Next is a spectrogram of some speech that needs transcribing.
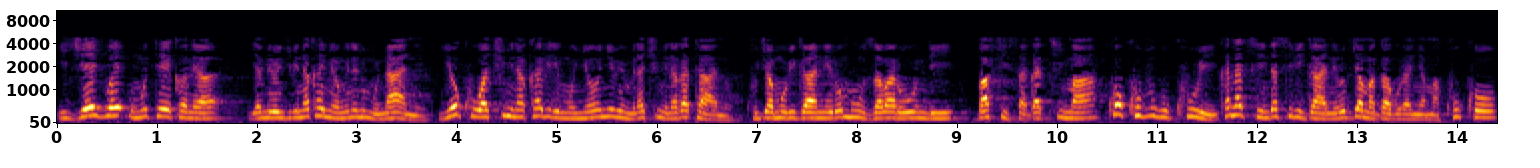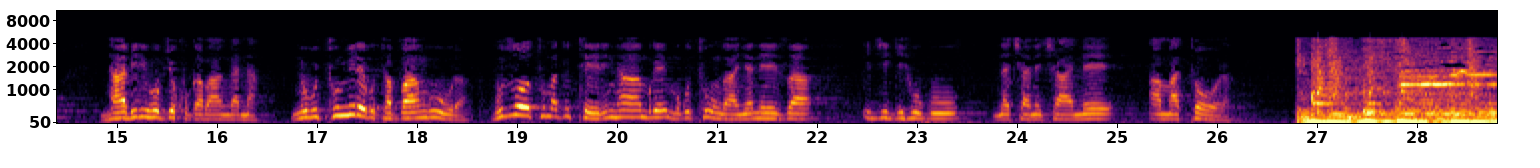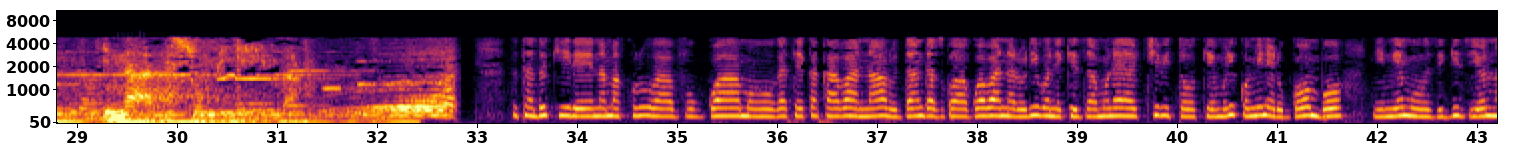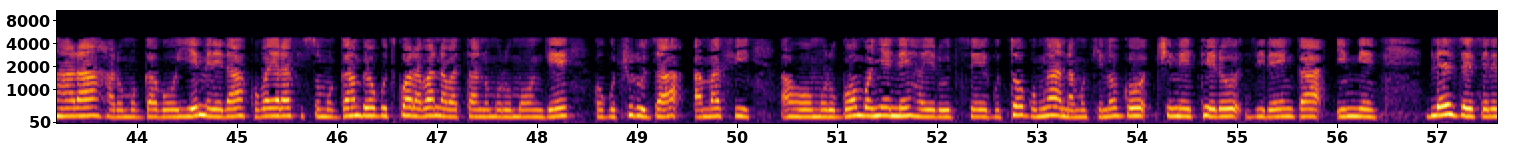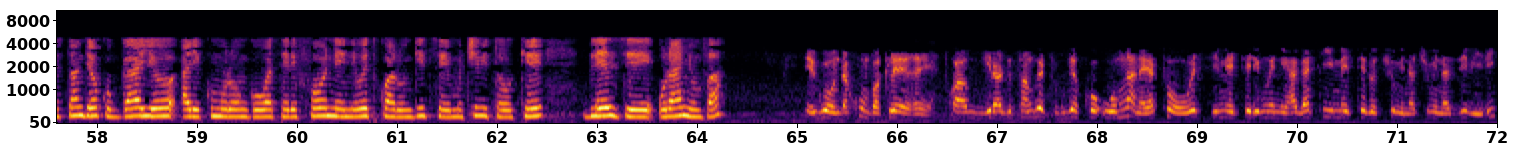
ijejwe umutekano ya mirongo ibiri na kabiri mirongo ine n'umunani yo kuwa cumi na kabiri mu nyonyi ibihumbi na cumi na gatanu kujya mu biganiro mpuzabarundi bafise agatima ko kuvuga ukuri kanatsinda si ibiganiro vy'amagaburanyama kuko nta biriho vyo kugabangana ni ubutumire butavangura buzotuma dutera intambwe mu gutunganya neza iby'igihugu na cyane cyane amatora inama isumba ingimba Tutandukire n'amakuru avugwa mu gateka k'abana urudandazwa rw'abana ruribonekeza mu ntara Cibitoke muri komine Rugombo ni imwe mu zigizi iyo ntara hari umugabo yemerera kuba yarafise umugambi wo gutwara abana batanu mu rumonge ngo gucuruza amafi aho mu Rugombo nyene haherutse gutoga umwana mu kinogo c'imetero zirenga imwe Blaise Celestin yo kubgayo ari ku murongo wa telefone niwe twarungitse mu Cibitoke Blaise uranyumva ego ndakumva claire twagira dutangwe tuvuge ko uwo mwana yatowe si metero imwe ni hagati y'imetero cumi na cumi na zibiri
